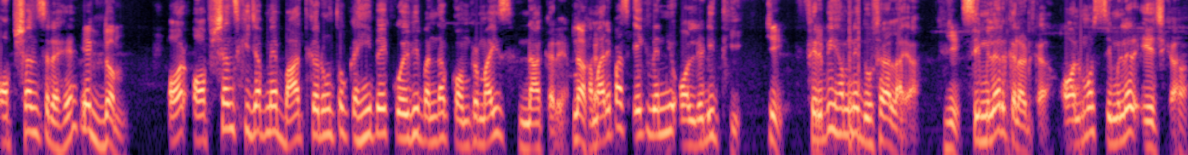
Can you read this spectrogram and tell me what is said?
ऑप्शंस रहे। एकदम। और ऑप्शंस की जब मैं बात करूँ तो कहीं पे कोई भी बंदा कॉम्प्रोमाइज ना करे। ना। हमारे पास एक वेन्यू ऑलरेडी थी जी। फिर भी हमने दूसरा लाया जी। सिमिलर कलर का ऑलमोस्ट सिमिलर एज का। हाँ।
